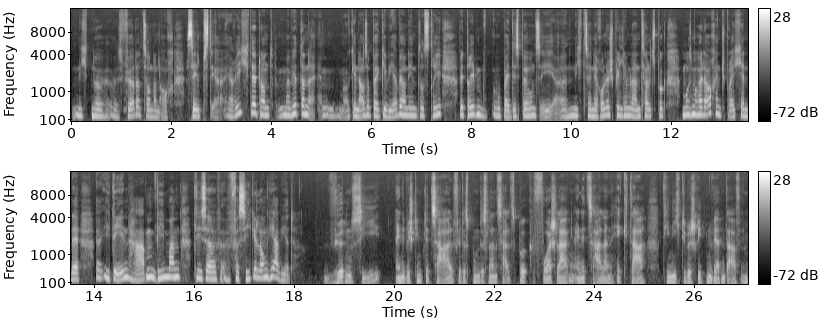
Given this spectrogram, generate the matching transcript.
nicht nur äh, fördert, sondern auch selbst errichtet. Und man wird dann ähm, genauso bei Gewerbe- und Industriebetrieben, wobei das bei uns eh äh, nicht so eine Rolle spielt im Land Salzburg, muss man halt auch entsprechende äh, Ideen haben, wie man dieser Versiegelung Herr wird. Würden Sie eine bestimmte Zahl für das Bundesland Salzburg vorschlagen, eine Zahl an Hektar, die nicht überschritten werden darf im,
